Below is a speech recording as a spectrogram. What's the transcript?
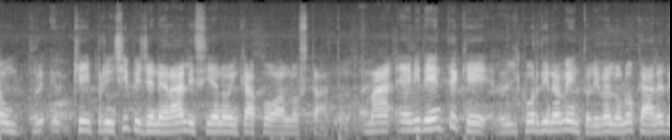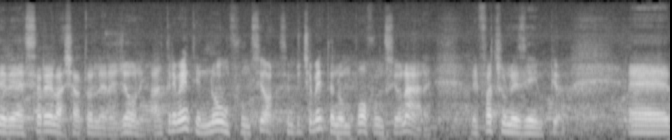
un, che i principi generali siano in capo allo Stato, ma è evidente che il coordinamento a livello locale deve essere lasciato alle regioni, altrimenti non funziona, semplicemente non può funzionare. Le faccio un esempio. Eh,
